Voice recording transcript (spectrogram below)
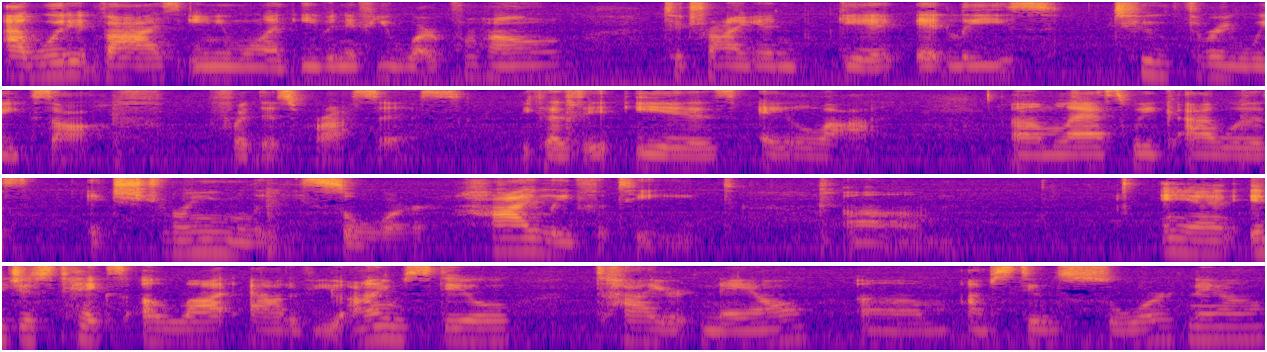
I would advise anyone, even if you work from home, to try and get at least two, three weeks off for this process because it is a lot. Um, last week I was extremely sore, highly fatigued, um, and it just takes a lot out of you. I'm still tired now. Um, I'm still sore now.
